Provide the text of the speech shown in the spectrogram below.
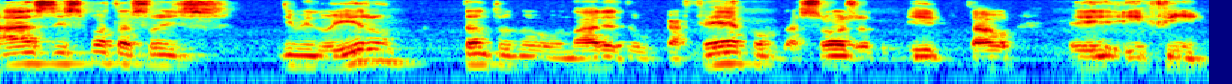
as exportações diminuíram, tanto no, na área do café, como da soja, do milho e tal, e, enfim,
